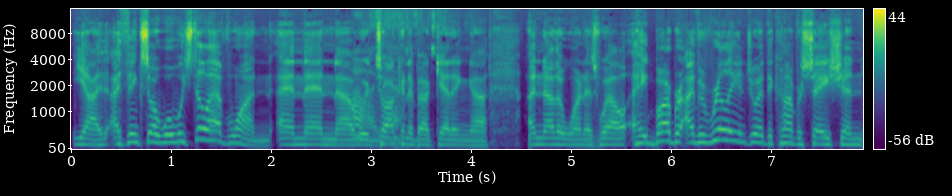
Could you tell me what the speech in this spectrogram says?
Yeah, I think so. Well, we still have one, and then uh, we're oh, talking yeah. about getting uh, another one as well. Hey, Barbara, I've really enjoyed the conversation.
